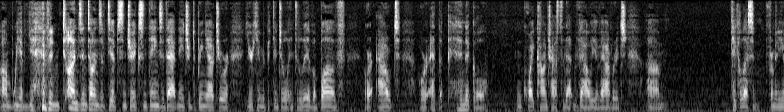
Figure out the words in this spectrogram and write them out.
Um, we have given tons and tons of tips and tricks and things of that nature to bring out your your human potential and to live above or out or at the pinnacle in quite contrast to that valley of average. Um, take a lesson from any,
